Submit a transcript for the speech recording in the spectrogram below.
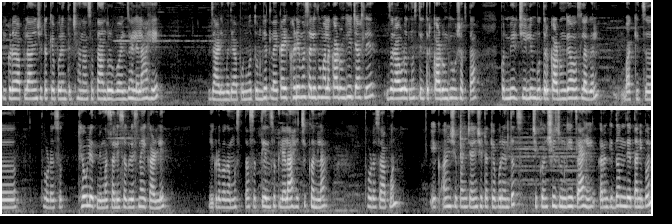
इकडं आपला ऐंशी टक्क्यापर्यंत छान असा तांदूळ बॉईल झालेला आहे. जाळीमध्ये आपण वतून घेतला आहे काही खडे मसाले तुम्हाला काढून घ्यायचे असले जर आवडत नसतील तर काढून घेऊ शकता. पण मिरची लिंबू तर काढून घ्यावंच लागेल. बाकीचं थोडंसं ठेवलेत मी मसाले सगळेच नाही काढले. इकडं बघा मस्त असं तेल सुटलेलं आहे चिकनला. थोडंसं आपण एक ऐंशी पंच्याऐंशी टक्क्यापर्यंतच चिकन शिजून घ्यायचं आहे. कारण की दम देताना पण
